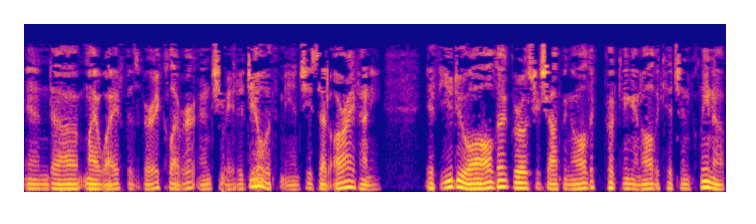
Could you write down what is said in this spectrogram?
and uh, my wife is very clever, and she made a deal with me, and she said, "All right, honey, if you do all the grocery shopping, all the cooking, and all the kitchen cleanup,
